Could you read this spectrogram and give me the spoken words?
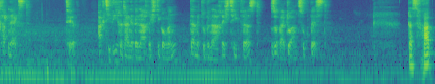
Tab Next. Tipp. Aktiviere deine Benachrichtigungen, damit du benachrichtigt wirst, sobald du am Zug bist. das fragt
